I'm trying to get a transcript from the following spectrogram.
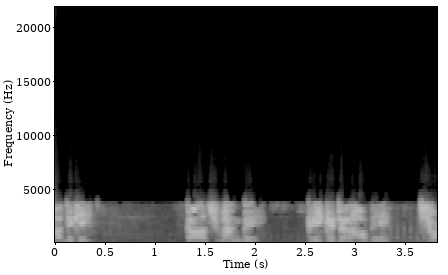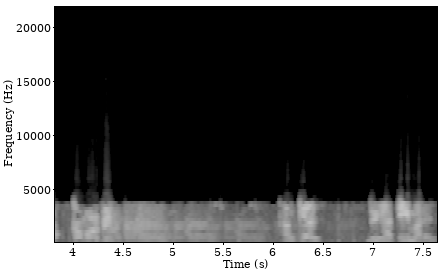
আর দেখি কাঁচ ভাঙবে ক্রিকেটার হবে ছক্কা মারবে আঙ্কেল দুই হাতেই মারেন।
